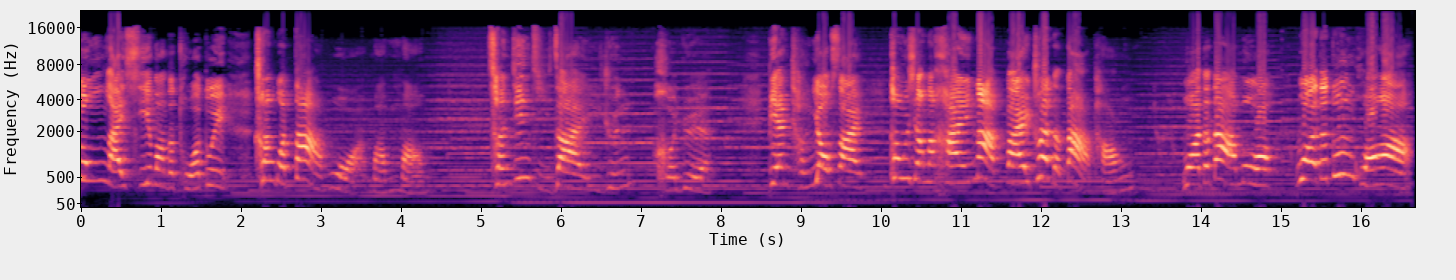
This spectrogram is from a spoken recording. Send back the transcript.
东来西往的驼队穿过大漠茫茫，曾经挤在云和月，编成要塞，通向了海纳百川的大唐。我的大漠，我的敦煌啊！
